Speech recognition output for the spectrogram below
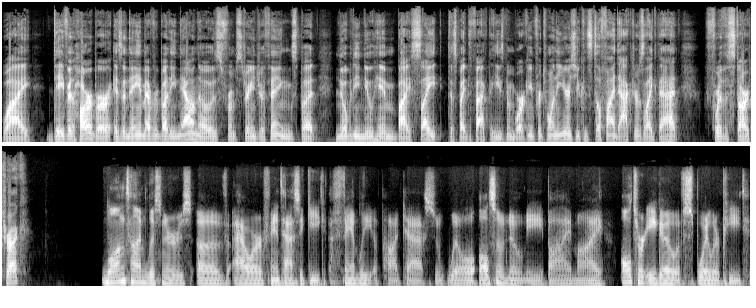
why David Harbour is a name everybody now knows from Stranger Things, but nobody knew him by sight, despite the fact that he's been working for 20 years. You can still find actors like that for the Star Trek? Longtime listeners of our Phantastic Geek family of podcasts will also know me by my alter ego of Spoiler Pete.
